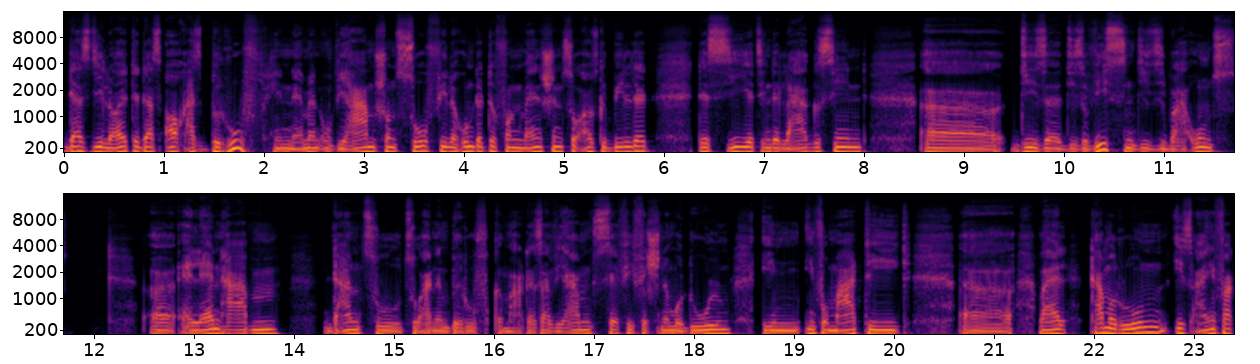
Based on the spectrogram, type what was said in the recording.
dass die Leute das auch als Beruf hinnehmen. Und wir haben schon so viele hunderte von Menschen so ausgebildet, dass sie jetzt in der Lage sind, äh, diese, diese Wissen, die sie bei uns äh, erlernt haben, dann zu, zu einem Beruf gemacht. Also wir haben sehr viele verschiedene Modulen in Informatik, äh, weil Kamerun ist einfach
